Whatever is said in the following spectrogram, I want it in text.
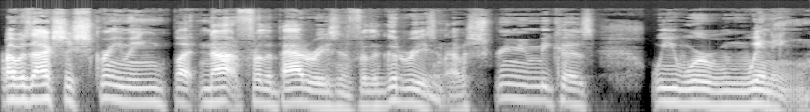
I was actually screaming, but not for the bad reason, for the good reason. I was screaming because we were winning.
